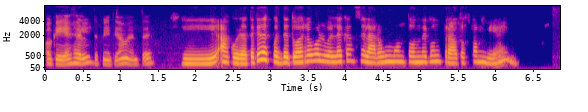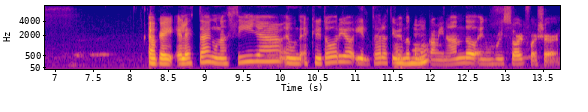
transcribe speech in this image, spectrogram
Ok, es él, definitivamente. Sí, acuérdate que después de todo el revolver le cancelaron un montón de contratos también. Ok, él está en una silla, en un escritorio, y entonces lo estoy viendo como caminando en un resort for sure.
